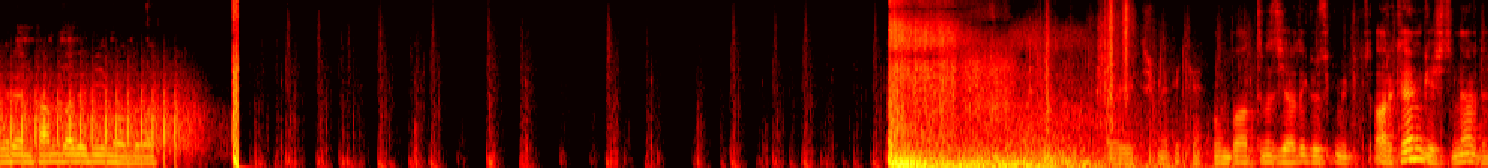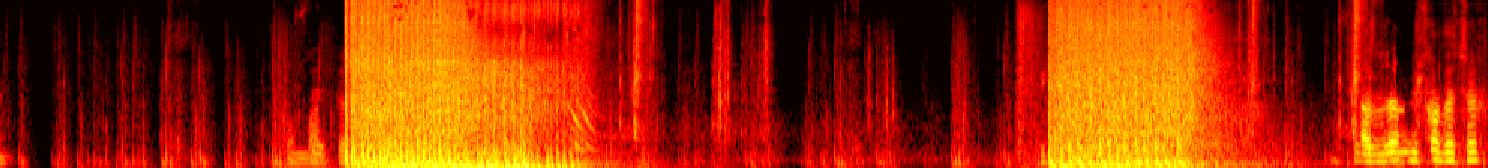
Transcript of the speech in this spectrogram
Gören tam da dediğim oldu bak. Yetişmedi ki. Bomba attığınız yerde gözükmüyor. Arkaya mı geçtin? Nerede? Bomba attı. Aziz'den üst kata çık.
